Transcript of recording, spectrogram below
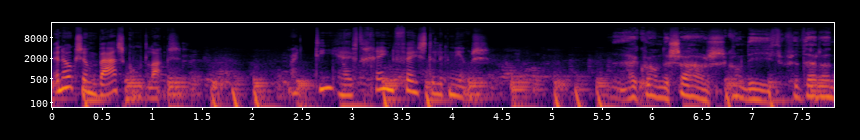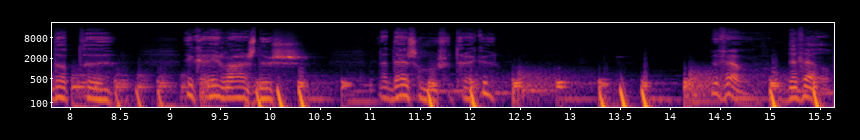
en ook zijn baas komt langs. Maar die heeft geen feestelijk nieuws. Hij kwam er s'avonds kon die vertellen dat uh, ik helaas dus naar Duitsland moest vertrekken. Bevel. Bevel.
